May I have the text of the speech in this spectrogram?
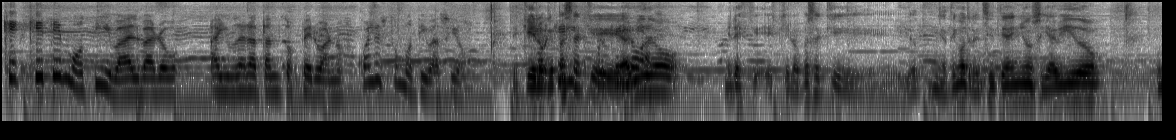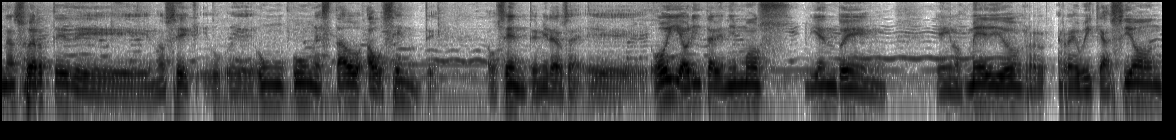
¿Qué, ¿Qué te motiva, Álvaro, a ayudar a tantos peruanos? ¿Cuál es tu motivación? Es que lo que pasa es que ha habido, mira, es que, lo que pasa es que yo tengo 37 años y ha habido una suerte de, no sé, eh, un, estado ausente, ausente, mira, o sea, eh, hoy ahorita venimos viendo en, los medios reubicación,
